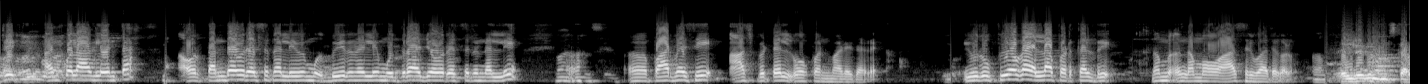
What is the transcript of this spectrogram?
ಟ್ರೀಟ್- ಅನುಕೂಲ ಆಗ್ಲಿ ಅಂತ. ಅವ್ರ ತಂದೆಯವ್ರ ಹೆಸರಿನಲ್ಲಿ ಬೀರಿನಲ್ಲಿ ಮುದ್ರಾಜ್ ಅವ್ರ ಹೆಸರಿನಲ್ಲಿ ಫಾರ್ಮಸಿ ಹಾಸ್ಪಿಟಲ್ ಓಪನ್ ಮಾಡಿದ್ದಾರೆ. ಇವ್ರ ಉಪಯೋಗ ಎಲ್ಲ ಪಡ್ಕೊಳ್ರಿ. ನಮ್ಮ ನಮ್ಮ ಆಶೀರ್ವಾದಗಳು. ಎಲ್ರಿಗೂ ನಮಸ್ಕಾರ.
